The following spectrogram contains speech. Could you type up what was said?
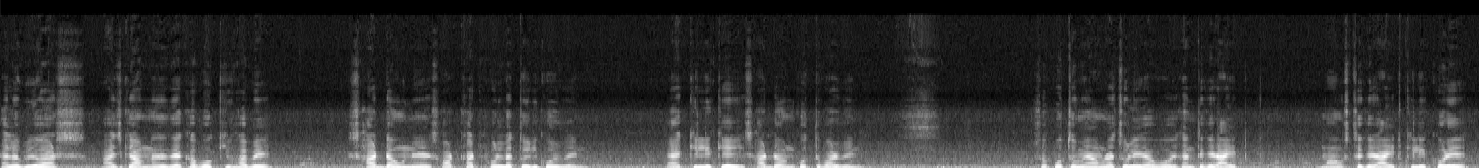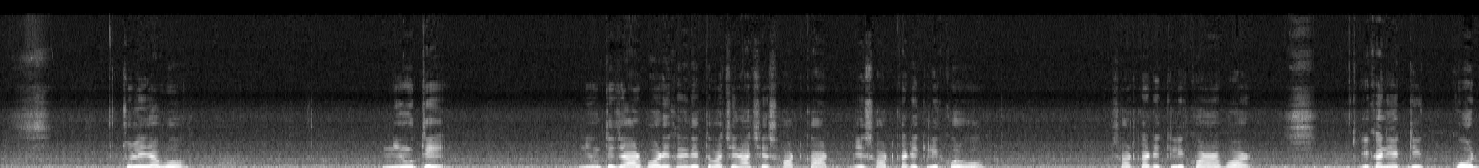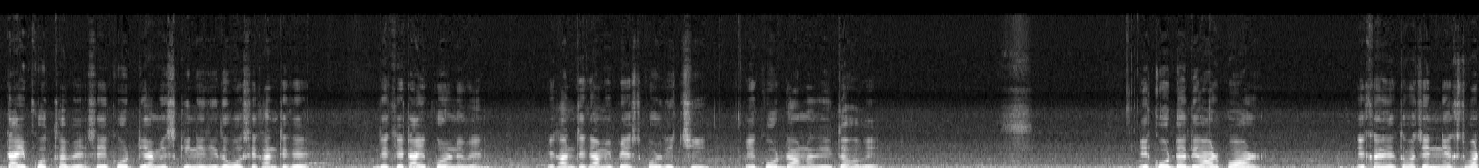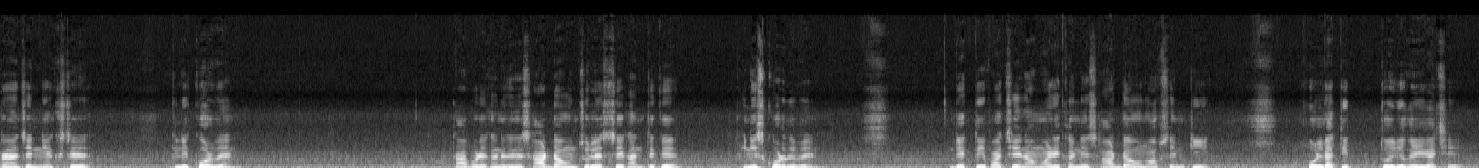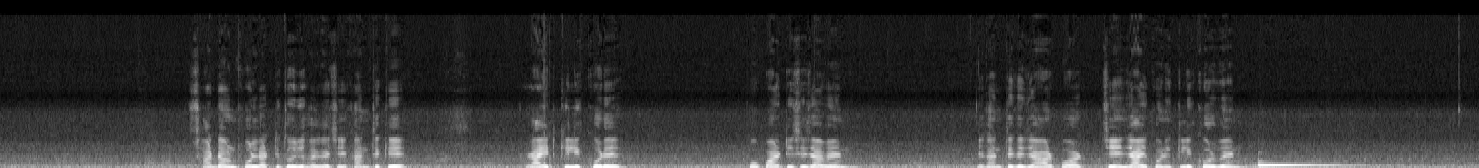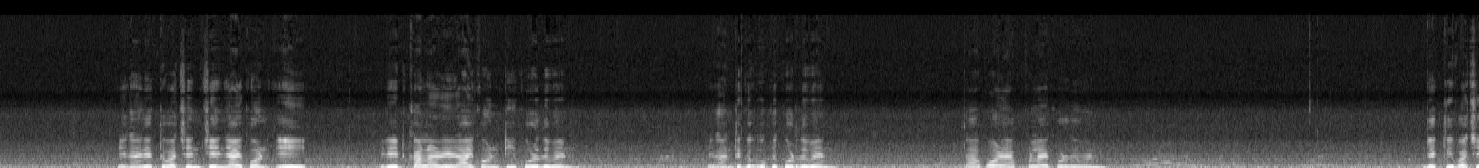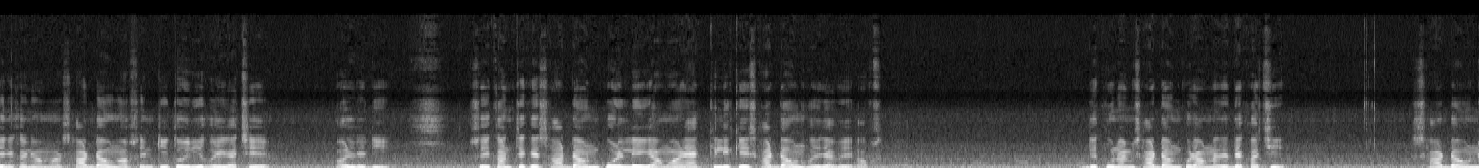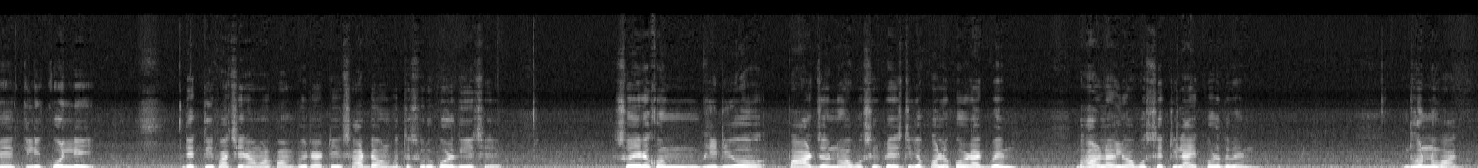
Hello viewers আজকে আপনাদের দেখাবো কীভাবে শাটডাউনের শর্টকাট ফোল্ডার তৈরি করবেন। এক ক্লিকেই শাটডাউন করতে পারবেন। সো প্রথমে আমরা চলে যাব এখান থেকে রাইট মাউস থেকে রাইট ক্লিক করে চলে যাব নিউতে। নিউতে যাওয়ার পর এখানে দেখতে পাচ্ছেন আছে শর্টকাট এই শর্টকাটে ক্লিক করব। শর্টকাটে ক্লিক করার পর এখানে একটি কোড টাইপ করতে হবে, সেই কোডটি আমি স্ক্রিনে দিয়ে দেবো, সেখান থেকে দেখে টাইপ করে নেবেন। এখান থেকে আমি পেস্ট করে দিচ্ছি, এই কোডটা আপনাদের দিতে হবে। এই কোডটা দেওয়ার পর, এখানে দেখতে পাচ্ছেন নেক্সট বাটন আছে নেক্সটে ক্লিক করবেন। তারপর এখানে দেখেন শাট ডাউন চলে এসছে, এখান থেকে ফিনিশ করে দেবেন। দেখতেই পাচ্ছেন আমার এখানে শাট ডাউন অপশানটি ফোল্ডারটি তৈরি হয়ে গেছে। শাটডাউন ফোল্ডারটি তৈরি হয়ে গেছে। এখান থেকে রাইট ক্লিক করে প্রপার্টিসে যাবেন। এখান থেকে যাওয়ার পর চেঞ্জ আইকনে ক্লিক করবেন। এখানে দেখতে পাচ্ছেন চেঞ্জ আইকন এই রেড কালারের আইকনটি করে দেবেন। এখান থেকে ওকে করে দেবেন। তারপর অ্যাপ্লাই করে দেবেন। দেখতেই পাচ্ছেন, এখানে আমার শাট ডাউন অপশানটি তৈরি হয়ে গেছে অলরেডি সো এখান থেকে শাট ডাউন করলেই আমার এক ক্লিকেই শাট ডাউন হয়ে যাবে দেখুন আমি শাট ডাউন করে আপনাদের দেখাচ্ছি। শাট ডাউনে ক্লিক করলেই দেখতেই পাচ্ছেন আমার কম্পিউটারটি শাট ডাউন হতে শুরু করে দিয়েছে। সো এরকম ভিডিও পাওয়ার জন্য অবশ্যই পেজটিকে ফলো করে রাখবেন। ভালো লাগলে অবশ্যই একটি লাইক করে দেবেন। ধন্যবাদ।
